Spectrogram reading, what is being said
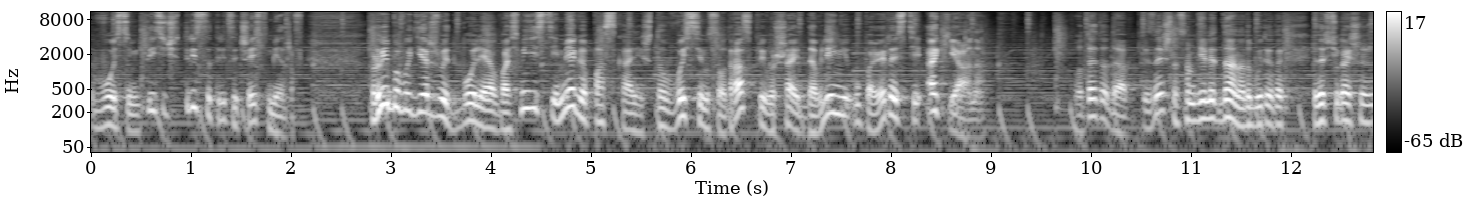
8336 метров. Рыба выдерживает более 80 мегапаскалей, что в 800 раз превышает давление у поверхности океана. Вот это да. Ты знаешь, на самом деле, да, надо будет это... Это все, конечно,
